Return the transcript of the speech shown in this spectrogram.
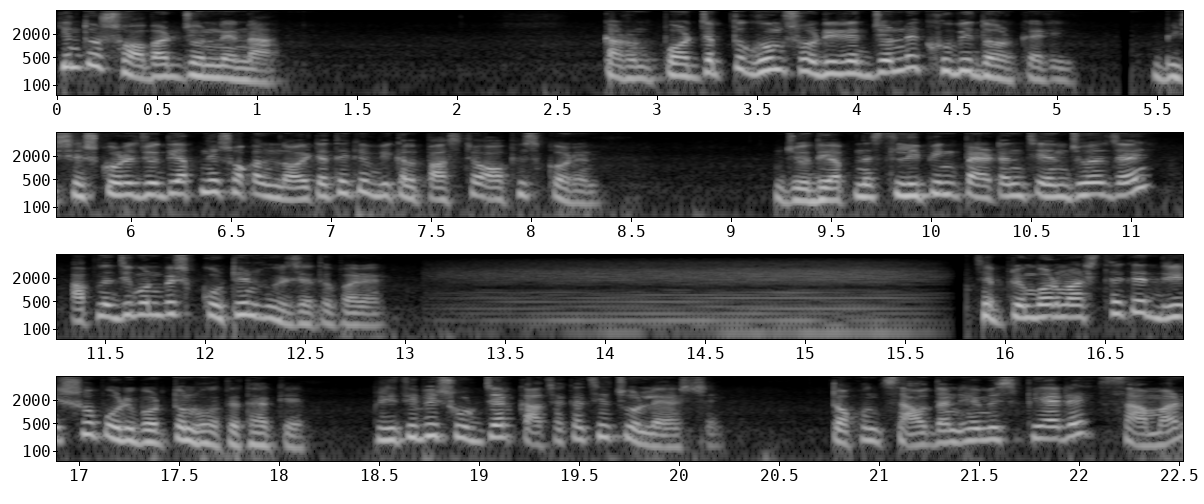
কিন্তু সবার জন্যে না। কারণ পর্যাপ্ত ঘুম শরীরের জন্য খুবই দরকারি। বিশেষ করে যদি আপনি সকাল নয়টা থেকে বিকাল পাঁচটা অফিস করেন, যদি আপনার স্লিপিং প্যাটার্ন চেঞ্জ হয়ে যায়, আপনার জীবন বেশ কঠিন হয়ে যেতে পারে। সেপ্টেম্বর মাস থেকে দৃশ্য পরিবর্তন হতে থাকে। পৃথিবী সূর্যের কাছাকাছি চলে আসে। তখন সাউদার্ন হেমিস্ফিয়ারে সামার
